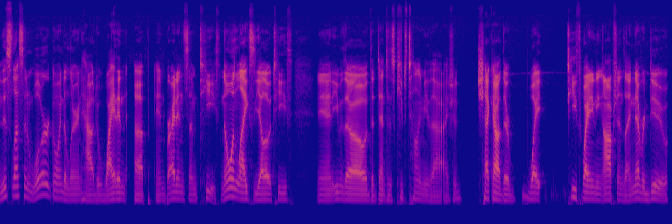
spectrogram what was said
In this lesson, we're going to learn how to whiten up and brighten some teeth. No one likes yellow teeth, and even though the dentist keeps telling me that I should check out their white teeth whitening options, I never do.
